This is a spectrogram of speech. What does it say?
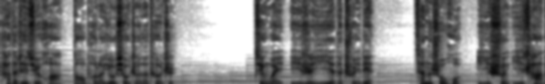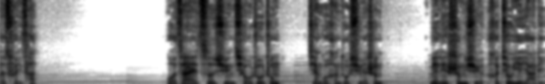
他的这句话道破了优秀者的特质：敬畏一日一夜的锤炼，才能收获一瞬一刹的璀璨。我在咨询求助中见过很多学生，面临升学和就业压力，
